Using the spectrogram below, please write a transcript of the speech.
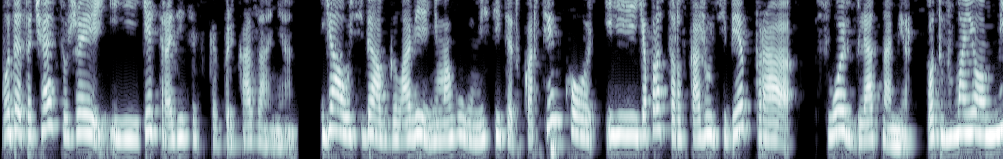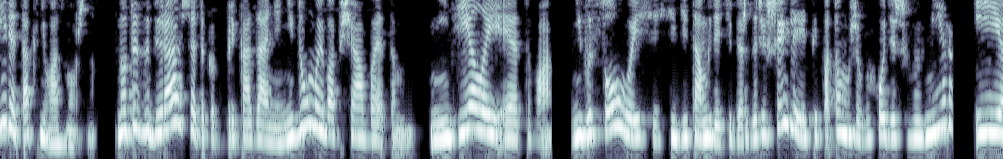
Вот эта часть уже и есть родительское приказание. Я у себя в голове не могу уместить эту картинку, и я просто расскажу тебе про свой взгляд на мир. Вот в моем мире так невозможно. Но ты забираешь это как приказание, не думай вообще об этом, не делай этого, не высовывайся, сиди там, где тебе разрешили, и ты потом уже выходишь в мир. И,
